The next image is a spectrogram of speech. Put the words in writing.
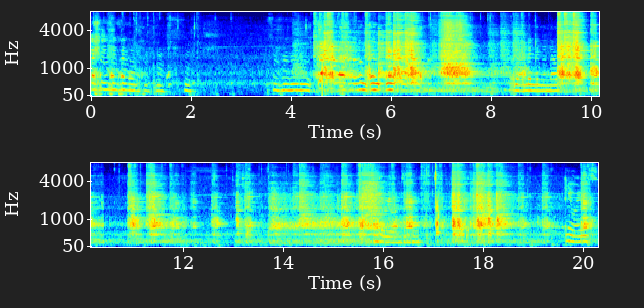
No, no, no, no. Anyways,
